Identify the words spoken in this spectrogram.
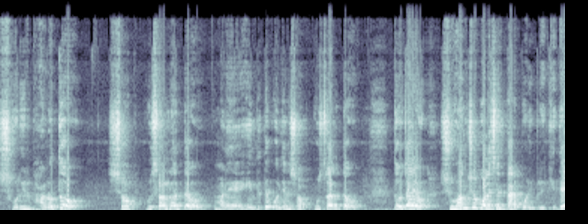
শরীর ভালো তো? সব কুশল হতো মানে হিন্দিতে বলছেন সব কুশল তো। তো যাই হোক শুভাংশু বলেছেন তার পরিপ্রেক্ষিতে,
